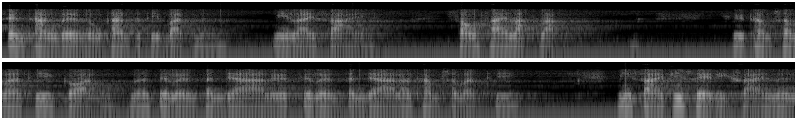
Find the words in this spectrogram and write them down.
เส้นทางเดินของการปฏิบัตินะมีหลายสายสองสายหลักๆ คือทำสมาธิก่อนแล้วเจริญปัญญา หรือเจริญปัญญาแล้วทำสมาธิ มีสายพิเศษอีกสายหนึ่ง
